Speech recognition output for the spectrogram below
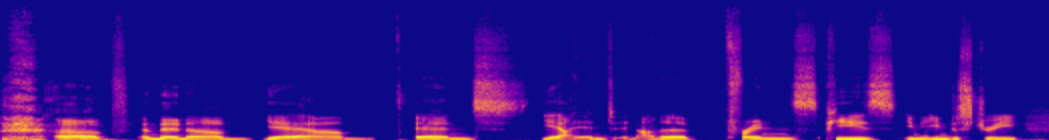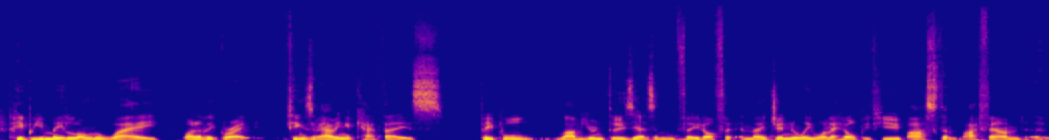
Yeah. um, and then, um, yeah, um, and yeah, and, and other friends, peers in the industry, people you meet along the way. One of the great things of having a cafe is people love your enthusiasm and feed off it and they genuinely want to help if you ask them. I found a,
